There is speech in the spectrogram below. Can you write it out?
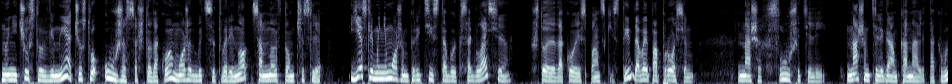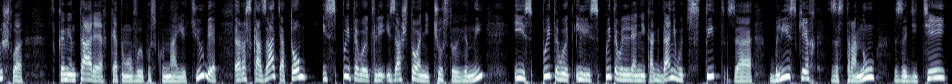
но не чувство вины, а чувство ужаса, что такое может быть сотворено со мной в том числе. Если мы не можем прийти с тобой к согласию, что это такое испанский стыд, давай попросим наших слушателей нашем телеграм-канале так вышло, в комментариях к этому выпуску на YouTube рассказать о том, испытывают ли и за что они чувство вины, и испытывают или испытывали ли они когда-нибудь стыд за близких, за страну, за детей,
